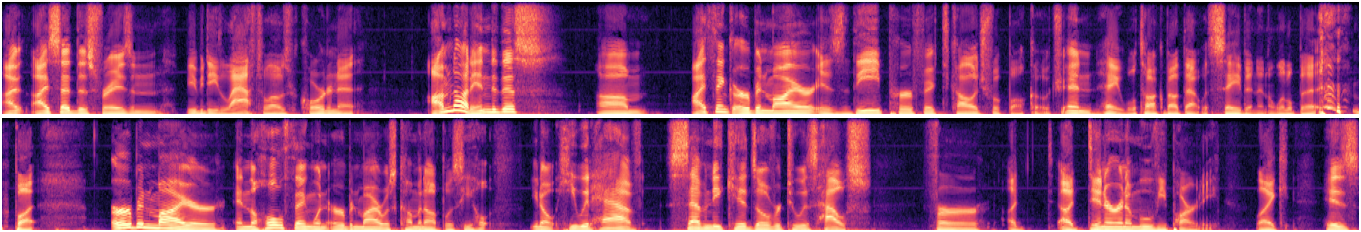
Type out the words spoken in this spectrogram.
I, I said this phrase and BBD laughed while I was recording it. I'm not into this. Um, I think Urban Meyer is the perfect college football coach, and hey, we'll talk about that with Saban in a little bit. but Urban Meyer and the whole thing when Urban Meyer was coming up was he, you know, he would have 70 kids over to his house for a, a dinner and a movie party. Like his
